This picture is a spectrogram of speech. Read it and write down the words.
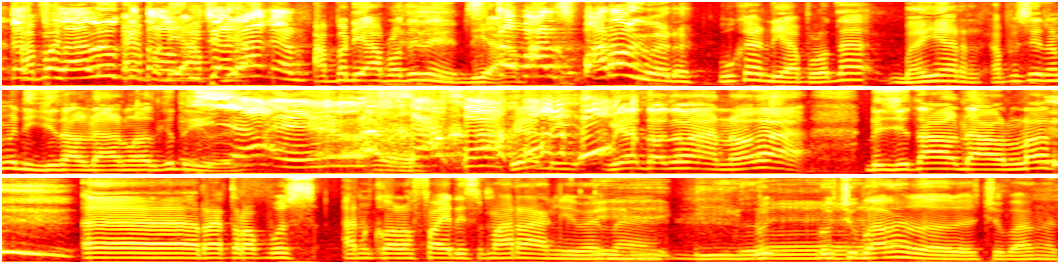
akan selalu kita apa di- bicarakan. Apa di upload ini? Di Setiap harus separuh gimana? bukan di uploadnya bayar. Apa sih namanya digital download gitu? gitu? Iya, elah. Ya di ya teman-teman, mau nggak digital download eh, Retropus Unqualified di Semarang gimana? Gila. Lu- lucu banget loh, lucu banget.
